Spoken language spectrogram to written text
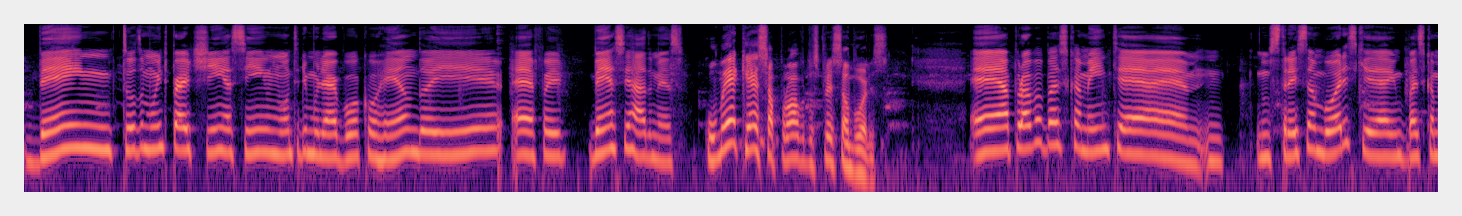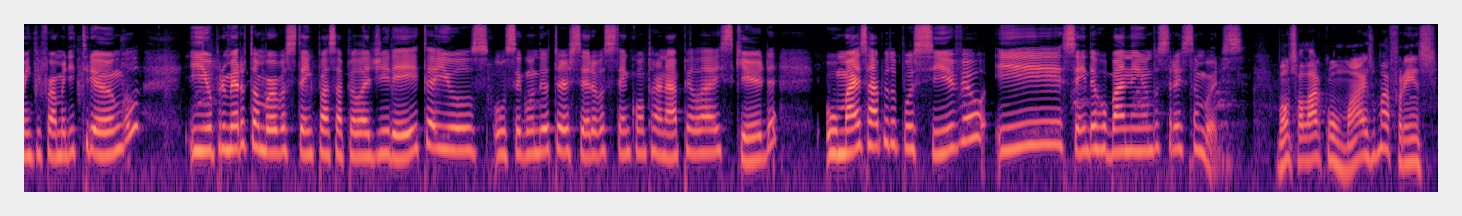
bem, tudo muito pertinho, assim, um monte de mulher boa correndo e é, foi bem acirrado mesmo. Como é que é essa prova dos três tambores? É, a prova basicamente é nos três tambores, que é basicamente em forma de triângulo. E o primeiro tambor você tem que passar pela direita e os, o segundo e o terceiro você tem que contornar pela esquerda. O mais rápido possível e sem derrubar nenhum dos três tambores. Vamos falar com mais uma frente.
